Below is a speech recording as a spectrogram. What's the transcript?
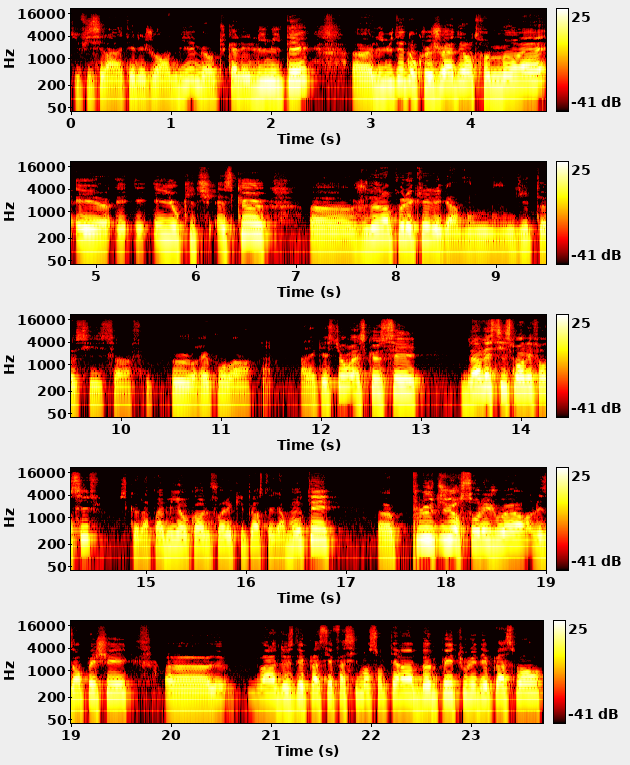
difficile à arrêter les joueurs NBA, mais en tout cas les limiter, euh, limiter donc le jeu à deux entre Murray et, euh, et, et, Jokic. Est-ce que, je vous donne un peu les clés les gars, vous, vous me dites si ça peut répondre à, à la question, est-ce que c'est de l'investissement défensif, ce que n'a pas mis encore une fois les Clippers, c'est-à-dire monter euh, plus dur sur les joueurs, les empêcher euh, de se déplacer facilement sur le terrain, bumper tous les déplacements,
